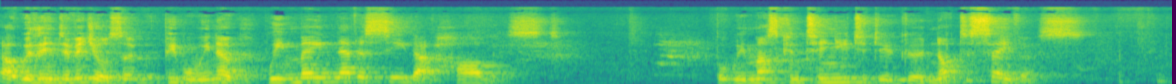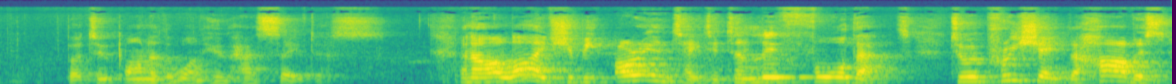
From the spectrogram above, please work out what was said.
Uh, with individuals, uh, people we know, we may never see that harvest. But we must continue to do good, not to save us, but to honour the one who has saved us. And our lives should be orientated to live for that, to appreciate the harvest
